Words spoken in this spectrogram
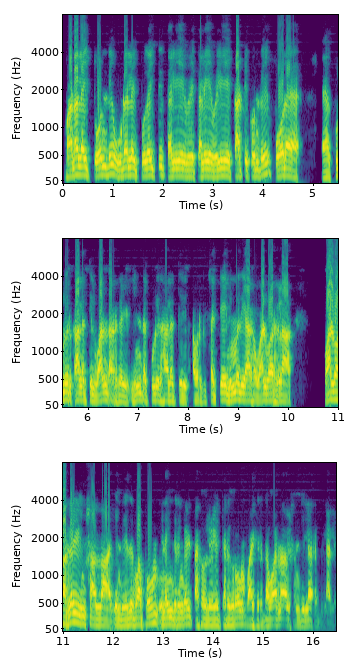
மணலை தோண்டி உடலை புதைத்து தலையை வெ- தலையை வெளியே காட்டிக்கொண்டு போன குளிர்காலத்தில் வாழ்ந்தார்கள். இந்த குளிர்காலத்தில் அவருக்கு சற்றே நிம்மதியாக வாழ்வார்களா? வாழ்வார்கள் இன்ஷா அல்லாஹ் என்று எதிர்பார்ப்போம். இணைந்திருங்கள். தகவல்களை தருகிறோம். வாகிர் தவானா அலமதுல்லா ரபிலாலும்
